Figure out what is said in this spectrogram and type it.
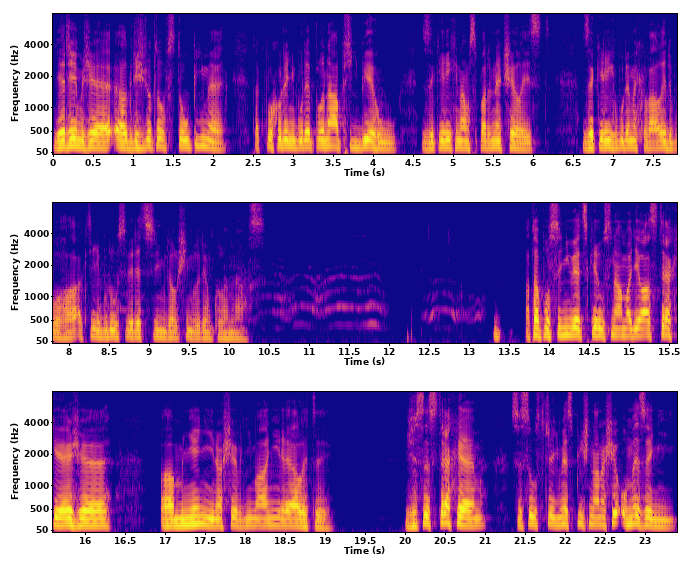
Věřím, že eh, když do toho vstoupíme, tak pochodeň bude plná příběhů, ze kterých nám spadne čelist, ze kterých budeme chválit Boha a který budou svědectvím dalším lidem kolem nás. A ta poslední věc, kterou s náma dělá strach, je, že eh, mění naše vnímání reality. Že se strachem se soustředíme spíš na naše omezení,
